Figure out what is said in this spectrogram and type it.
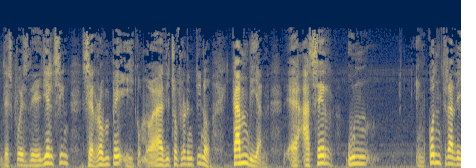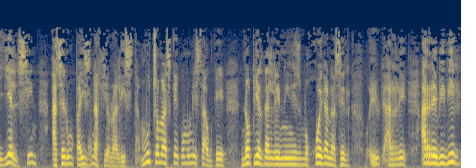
después de Yeltsin, se rompe y, como ha dicho Florentino, cambian eh, a ser un en contra de Yeltsin a ser un país nacionalista, mucho más que comunista, aunque no pierda el leninismo, juegan a ser eh, a, revivir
